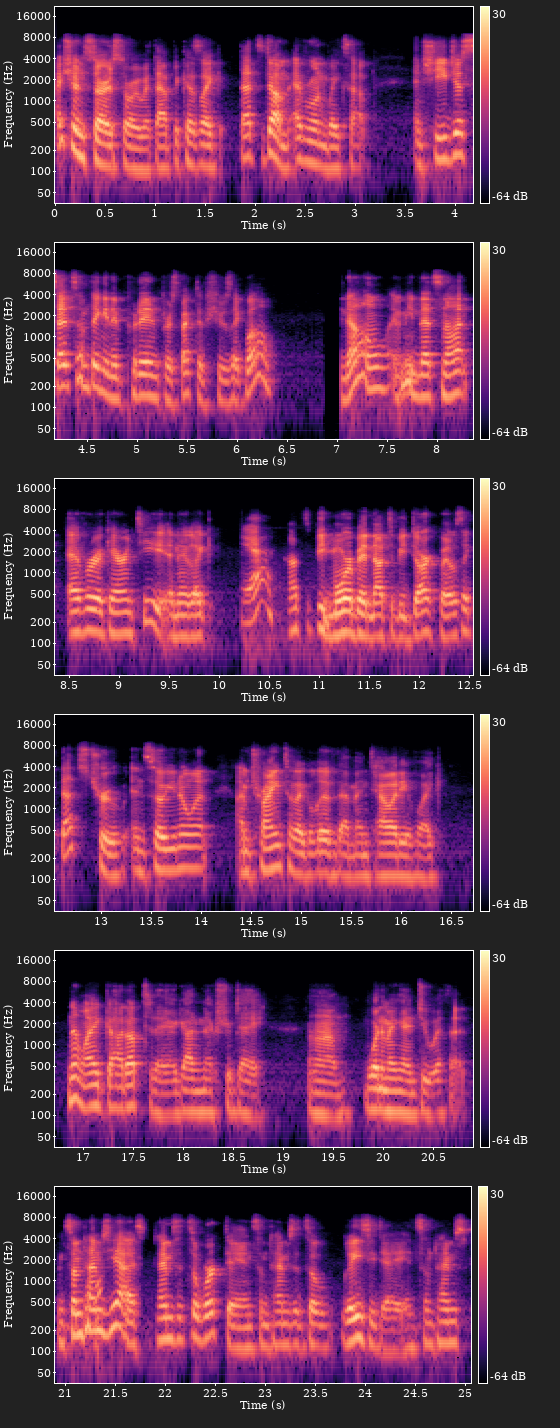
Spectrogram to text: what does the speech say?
I shouldn't start a story with that because like that's dumb. Everyone wakes up. And she just said something and it put it in perspective. She was like, Well, no, I mean that's not ever a guarantee. And it like yeah not to be morbid, not to be dark, but I was like, that's true. And so you know what? I'm trying to like live that mentality of like, no, I got up today. I got an extra day. Um, what am I going to do with it? And sometimes, yeah, sometimes it's a work day, and sometimes it's a lazy day, and sometimes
